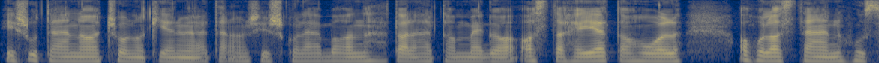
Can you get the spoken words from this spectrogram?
és utána a Csolnoki Jenő általános iskolában találtam meg a, azt a helyet, ahol, ahol aztán 20,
